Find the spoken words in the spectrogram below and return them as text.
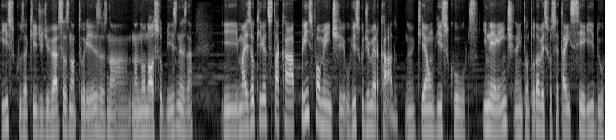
riscos aqui de diversas naturezas na, na, no nosso business, né? E, mas eu queria destacar principalmente o risco de mercado, né, que é um risco inerente, né? Então, toda vez que você está inserido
